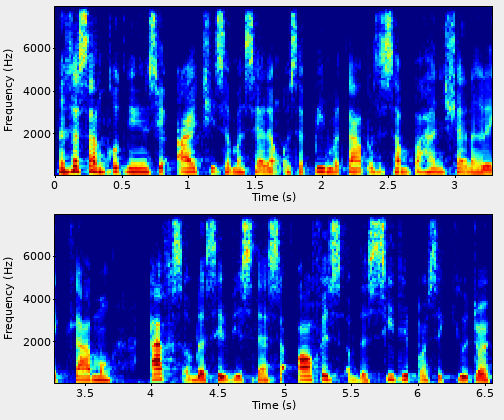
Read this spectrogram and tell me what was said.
Nasasangkot ngayon si Archie sa maselang usapin matapos sasampahan siya ng reklamong acts of lasciviousness sa Office of the City Prosecutor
